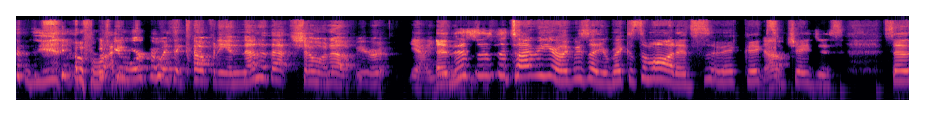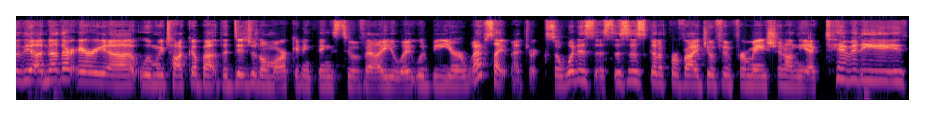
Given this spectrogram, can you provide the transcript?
right. if you're working with a company and none of that's showing up, you're yeah. and this is the time of year, like we said, you're making some audits, make, some changes. So the another area when we talk about the digital marketing things to evaluate would be your website metrics. So what is this? This is going to provide you with information on the activity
